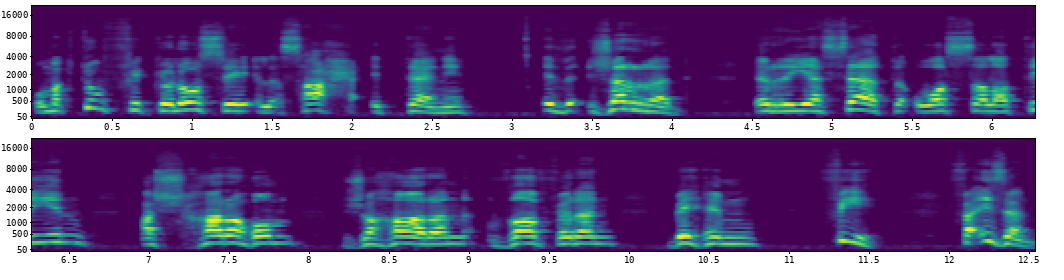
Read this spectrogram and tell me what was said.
ومكتوب في كولوسي الإصحاح الثاني إذ جرد الرياسات والسلاطين أشهرهم جهارا ظافرا بهم فيه. فإذا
